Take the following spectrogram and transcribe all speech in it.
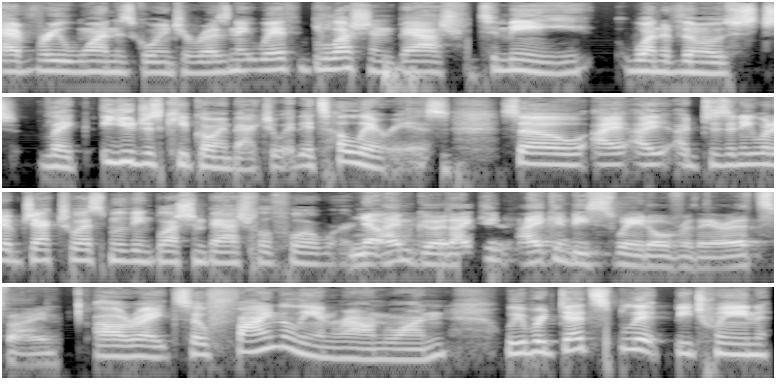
everyone is going to resonate with, blush and bashful to me one of the most like you just keep going back to it. It's hilarious. So I, I uh, does anyone object to us moving blush and bashful forward? no. I'm good. I can I can be swayed over there. That's fine. All right. So finally, in round one, we were dead split between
